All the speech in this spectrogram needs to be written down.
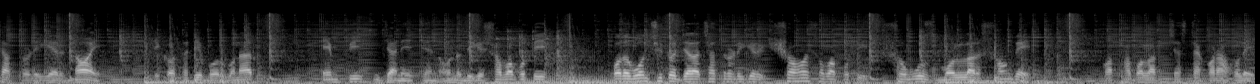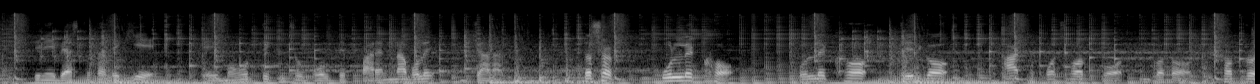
ছাত্রলীগের নয়। এই কথাটি বরগুনার এমপি জানিয়েছেন। অন্যদিকে সভাপতি পদবঞ্চিত জেলা ছাত্রলীগের সহ সভাপতি সবুজ মোল্লার সঙ্গে কথা বলার চেষ্টা করা হলে তিনি ব্যস্ততা দেখিয়ে এই মুহূর্তে কিছু বলতে পারেন না বলে জানান। দর্শক, উল্লেখ্য উল্লেখ্য দীর্ঘ আট বছর পর গত সতেরো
